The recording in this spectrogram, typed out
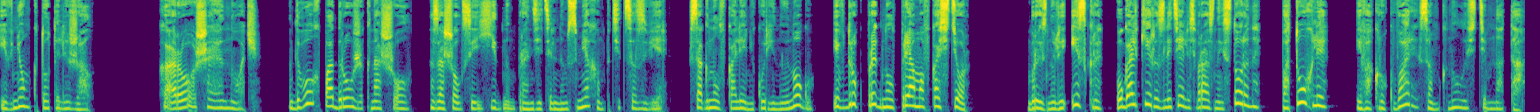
и в нем кто-то лежал. Хорошая ночь. Двух подружек нашел, Зашелся ехидным пронзительным смехом птица-зверь, согнул в колени куриную ногу и вдруг прыгнул прямо в костер. Брызнули искры, угольки разлетелись в разные стороны, потухли, и вокруг Вари сомкнулась темнота.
